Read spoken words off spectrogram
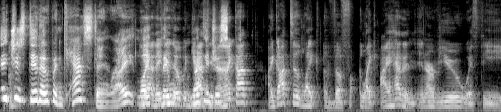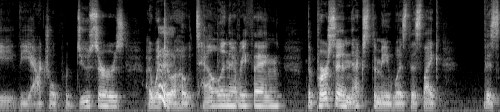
They just did open casting, right? Like yeah, they, they did open casting, just- and I got I got to like the like I had an interview with the the actual producers. I went Hmm. to a hotel and everything. The person next to me was this like this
